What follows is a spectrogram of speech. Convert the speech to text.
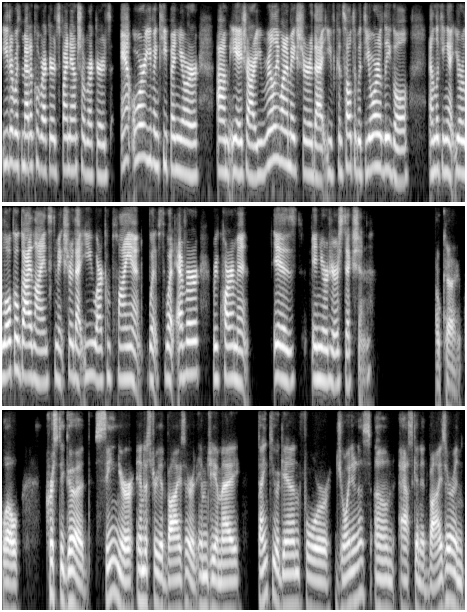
either with medical records, financial records, and or even keeping your um, EHR, you really want to make sure that you've consulted with your legal and looking at your local guidelines to make sure that you are compliant with whatever requirement is in your jurisdiction. Okay. Well, Cristy Good, Senior Industry Advisor at MGMA, thank you again for joining us on Ask an Advisor. And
